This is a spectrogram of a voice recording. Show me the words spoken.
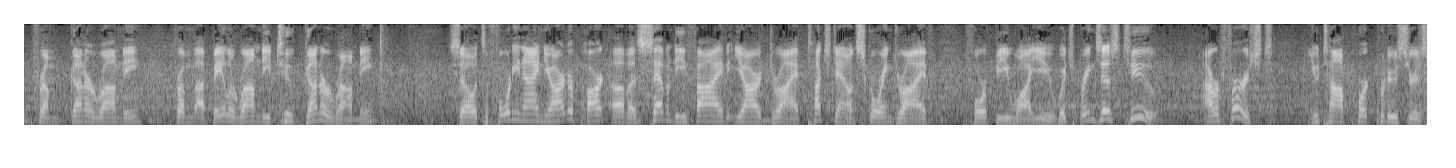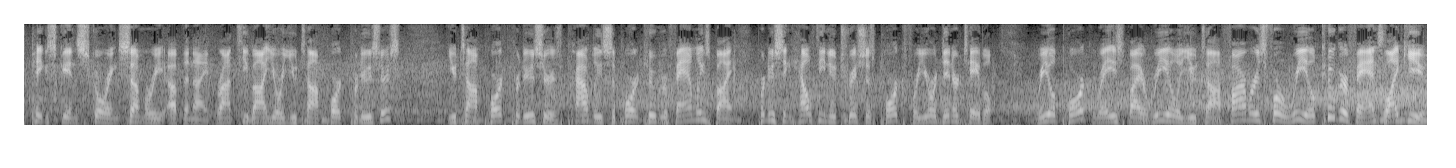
from Gunner Romney, from uh, Baylor Romney to Gunner Romney. So it's a 49 yarder, part of a 75 yard drive, touchdown scoring drive for BYU, which brings us to our first Utah Pork Producers Pigskin Scoring Summary of the night. Brought to you by your Utah Pork Producers. Utah Pork Producers proudly support Cougar families by producing healthy, nutritious pork for your dinner table. Real pork raised by real Utah farmers for real Cougar fans like you.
